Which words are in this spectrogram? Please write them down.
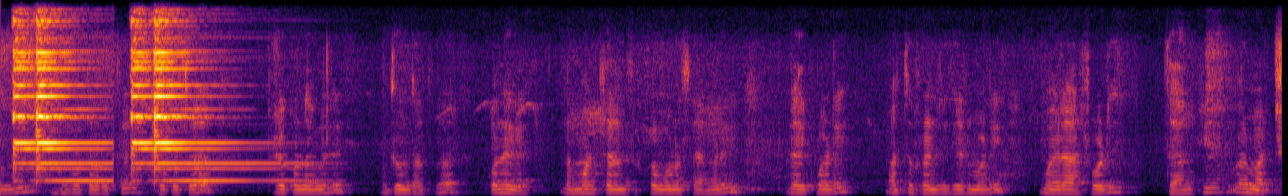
ನೋಡಿ ಗೊತ್ತಾಗುತ್ತೆ ಗೊತ್ತಾಗ್ತದೆ ತಿಳ್ಕೊಂಡ ಮೇಲೆ ಬುದ್ಧಿವಂತ ಕೊನೆಗೆ, ನಮ್ಮ ಚಾನಲ್ ಸಬ್ಸ್ಕ್ರೈಬ್ ಮಾಡೋ ಸಹಾಯ ಮಾಡಿ ಲೈಕ್ ಮಾಡಿ ಮತ್ತು ಫ್ರೆಂಡ್ಸ್ ಶೇರ್ ಮಾಡಿ. ಮಹಿಳಾ ಮಾಡಿ ಥ್ಯಾಂಕ್ ಯು ವೆರಿ ಮಚ್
